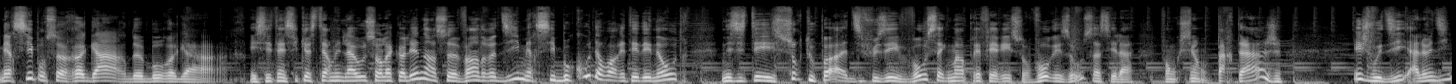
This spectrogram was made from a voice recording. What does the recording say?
Merci pour ce regard de beau regard. Et c'est ainsi que se termine La Haut sur la Colline en ce vendredi. Merci beaucoup d'avoir été des nôtres. N'hésitez surtout pas à diffuser vos segments préférés sur vos réseaux. Ça, c'est la fonction partage. Et je vous dis à lundi.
